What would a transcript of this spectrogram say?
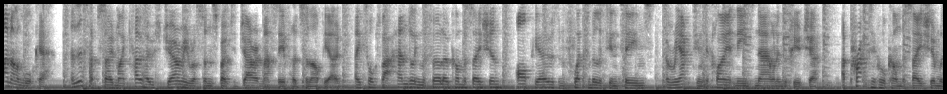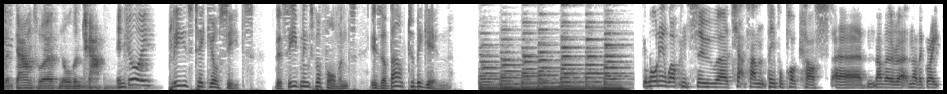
I'm Alan Walker. In this episode, my co host Jeremy Russon spoke to Jared Massey of Hudson RPO. They talked about handling the furlough conversation, RPOs and flexibility in teams, and reacting to client needs now and in the future. A practical conversation with a down to earth northern chap. Enjoy! Please take your seats. This evening's performance is about to begin. Good morning, welcome to uh, Chat Talent People podcast. Uh, another uh, another great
